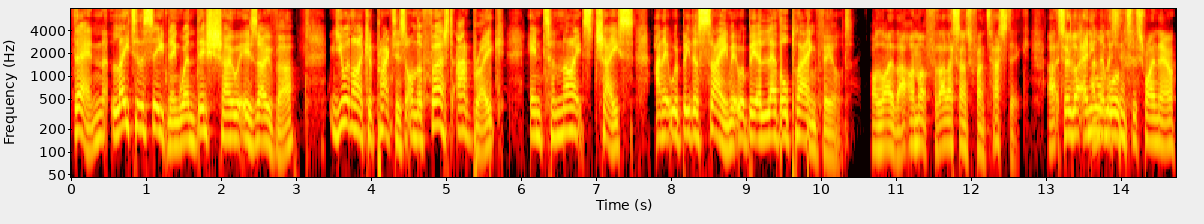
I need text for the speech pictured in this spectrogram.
Then later this evening, when this show is over, you and I could practice on the first ad break in tonight's chase, and it would be the same. It would be a level playing field. I like that. I'm up for that. That sounds fantastic. Uh, so, like anyone we'll- listening to this right now,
